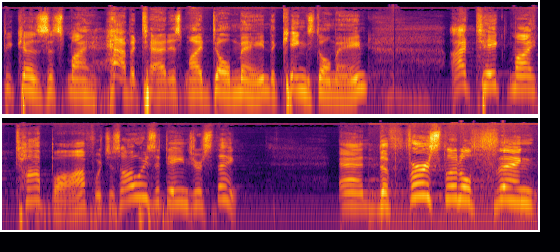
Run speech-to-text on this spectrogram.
because it's my habitat, it's my domain, the king's domain, I take my top off, which is always a dangerous thing. And the first little thing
